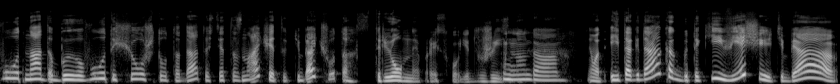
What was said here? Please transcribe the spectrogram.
Вот, надо было, вот, еще что-то, да, то есть это значит, у тебя что-то стрёмное происходит в жизни. Ну да. Вот. И тогда как бы такие вещи тебя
